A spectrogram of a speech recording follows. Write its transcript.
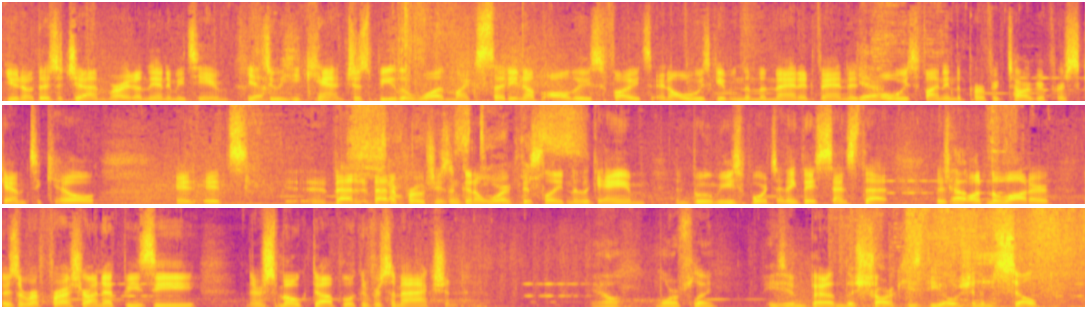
you know, there's a gem right on the enemy team. Yeah. So he can't just be the one like setting up all these fights and always giving them a man advantage, Yeah. always finding the perfect target for Skem to kill. It, it's uh, that that approach isn't going to work this late into the game. And Boom Esports, I think they sense that. There's Yep. blood in the water. There's a refresher on FBZ. And they're smoked up, looking for some action. You know, Morphling. He's even better than the Shark. He's the ocean himself.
